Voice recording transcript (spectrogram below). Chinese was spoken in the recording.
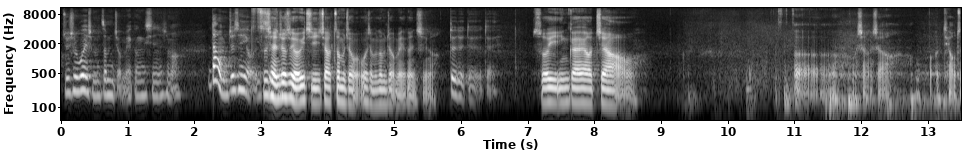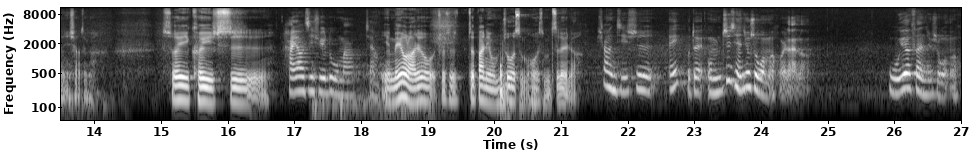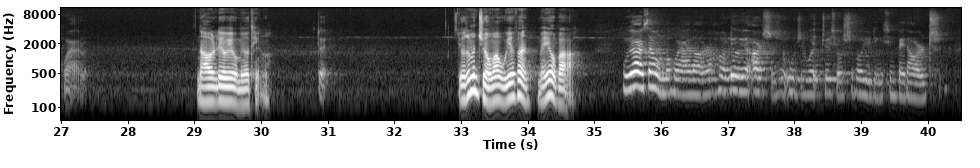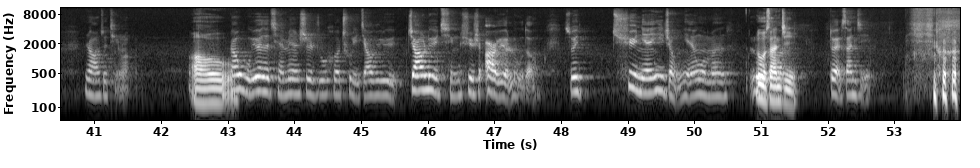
就是为什么这么久没更新是吗？但我们之前有一次之前就是有一集叫这么久为什么这么久没更新啊？对对对对对，所以应该要叫，呃，我想一下啊，我调整一下这个，所以可以是还要继续录吗？这样也没有啦，就就是这半年我们做了什么或者什么之类的啊。上一集是哎不对，我们之前就是我们回来了，五月份就是我们回来了，然后六月我们又停了。对。有这么久吗？五月份没有吧？五月二三我们回来了，然后六月二十是物质为追求是否与灵性背道而驰，然后就停了。哦、然后五月的前面是如何处理焦虑焦虑情绪是二月录的，所以去年一整年我们录了三，集。对三集，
